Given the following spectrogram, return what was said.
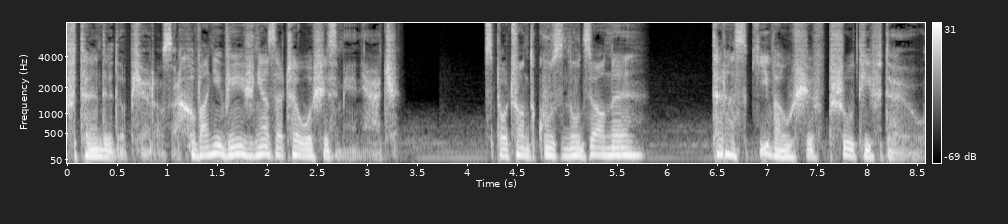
Wtedy dopiero zachowanie więźnia zaczęło się zmieniać. Z początku znudzony, teraz kiwał się w przód i w tył.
